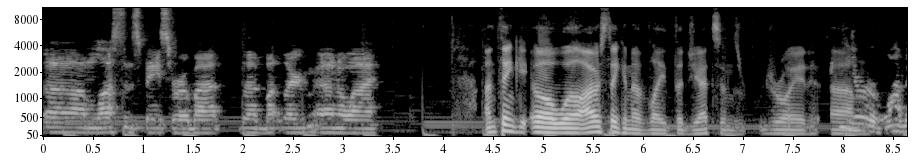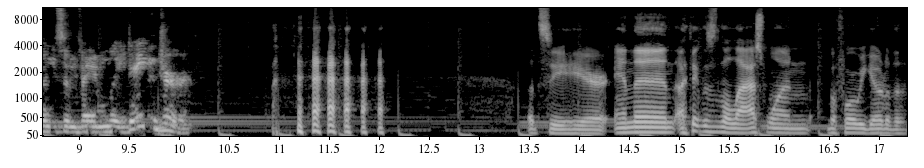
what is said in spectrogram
um, Lost in Space robot, the butler. I don't know why. I'm thinking. Oh well, I was thinking of like the Jetsons droid. Um, Robinson family, danger. Let's see here. And then I think this is the last one before we go to the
